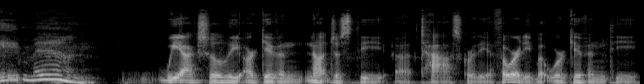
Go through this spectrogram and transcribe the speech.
Amen. We actually are given not just the uh, task or the authority, but we're given the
